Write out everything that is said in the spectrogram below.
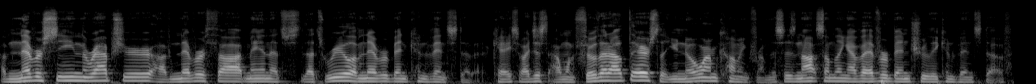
I've never seen the rapture. I've never thought, man, that's that's real. I've never been convinced of it. Okay, so I just I want to throw that out there so that you know where I'm coming from. This is not something I've ever been truly convinced of.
